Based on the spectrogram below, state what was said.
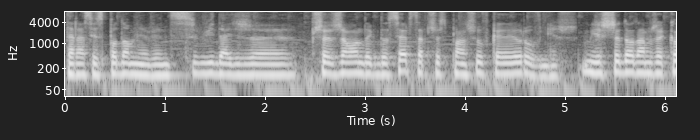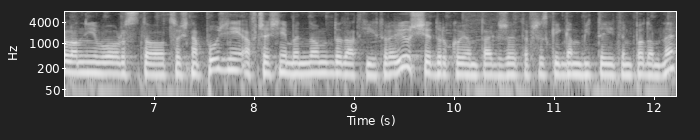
Teraz jest podobnie, więc widać, że przez żołądek do serca, przez planszówkę również. Jeszcze dodam, że Colony Wars to coś na później, a wcześniej będą dodatki, które już się drukują, także te wszystkie gambity i tym podobne.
